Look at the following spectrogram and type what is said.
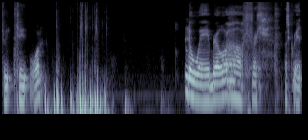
Three, two, one. No way, bro. Oh, frick. That's great.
